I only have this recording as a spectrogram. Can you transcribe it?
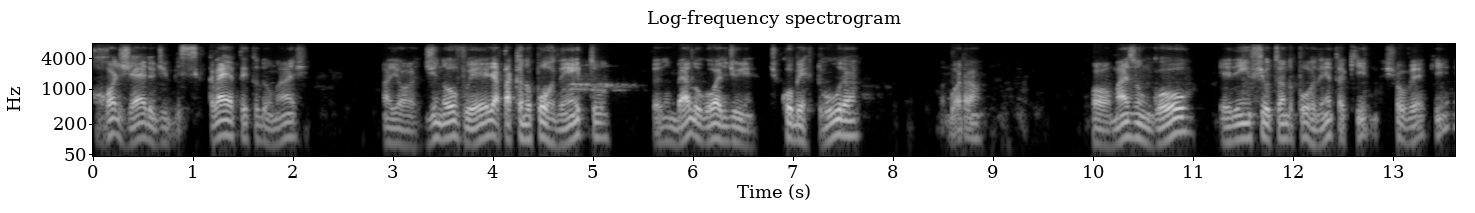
Rogério de bicicleta e tudo mais. Aí, ó, de novo ele atacando por dentro, fez um belo gol de, de cobertura. Agora, ó, mais um gol, ele infiltrando por dentro aqui, deixa eu ver aqui.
